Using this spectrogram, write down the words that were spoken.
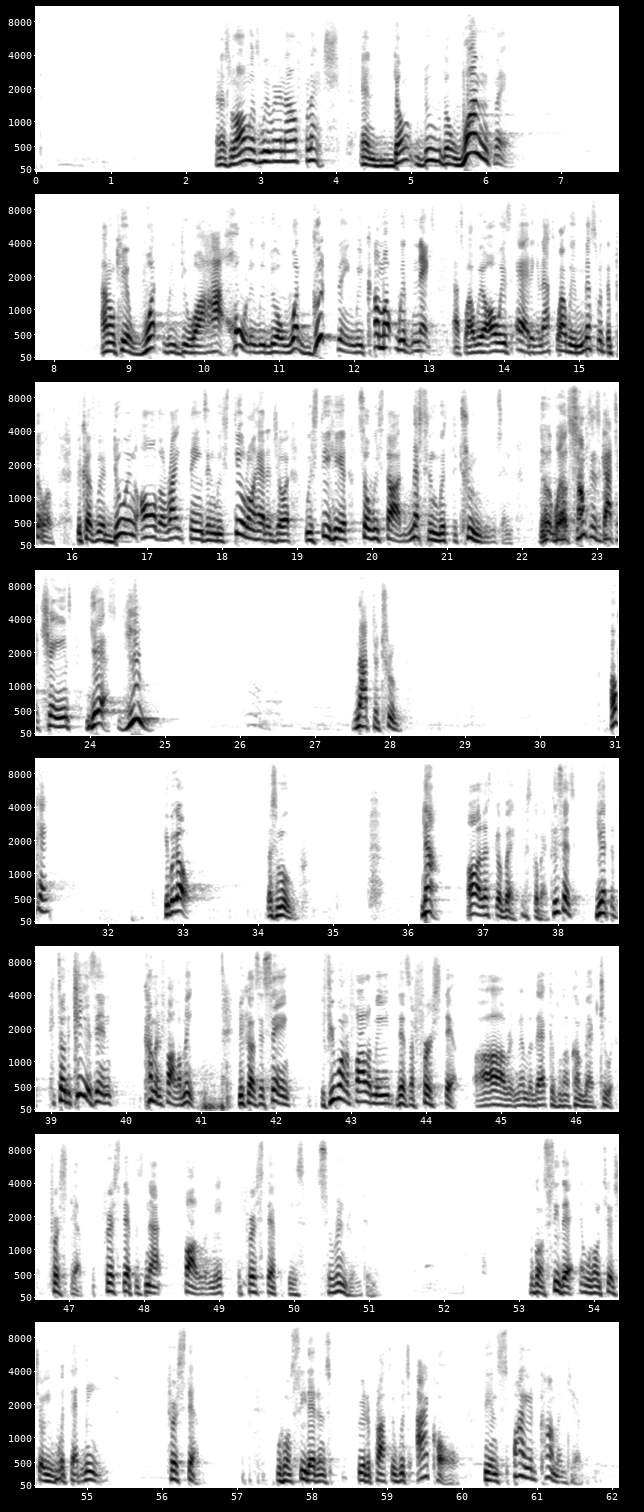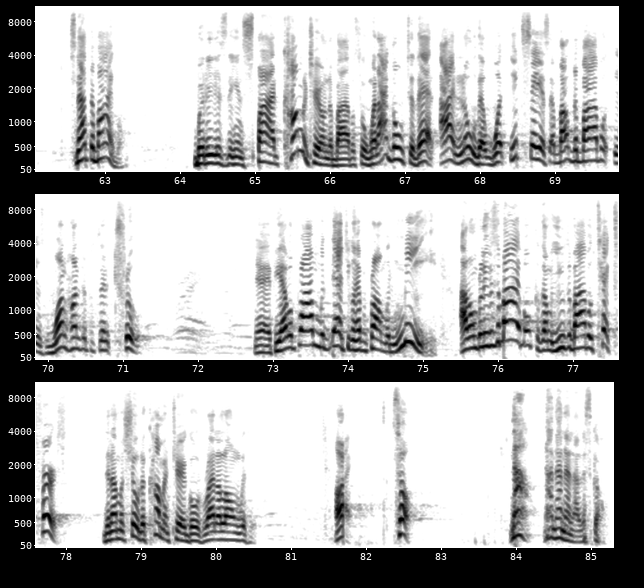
And as long as we're in our flesh and don't do the one thing, I don't care what we do or how holy we do or what good thing we come up with next. That's why we're always adding, and that's why we mess with the pillars because we're doing all the right things and we still don't have the joy. We're still here, so we start messing with the truths and well, something's got to change. Yes, you, not the truth. Okay, here we go. Let's move. Now, oh, let's go back. Let's go back. He says, you have to, so the key is in come and follow me. Because it's saying, if you want to follow me, there's a first step. Ah, oh, remember that because we're going to come back to it. First step. First step is not following me. The first step is surrendering to me. We're going to see that and we're going to show you what that means. First step. We're going to see that in the spirit of prophecy, which I call the inspired commentary. It's not the Bible, but it is the inspired commentary on the Bible. So when I go to that, I know that what it says about the Bible is 100% truth. Now, if you have a problem with that, you're going to have a problem with me. I don't believe it's the Bible because I'm going to use the Bible text first. Then I'm going to show the commentary goes right along with it. All right. So, now, now, now, now, now, let's go.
